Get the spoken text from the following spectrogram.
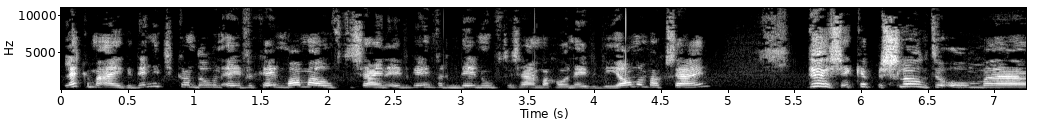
lekker mijn eigen dingetje kan doen. Even geen mama hoeft te zijn, even geen vriendin hoeft te zijn, maar gewoon even Dianne mag zijn. Dus ik heb besloten om uh,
